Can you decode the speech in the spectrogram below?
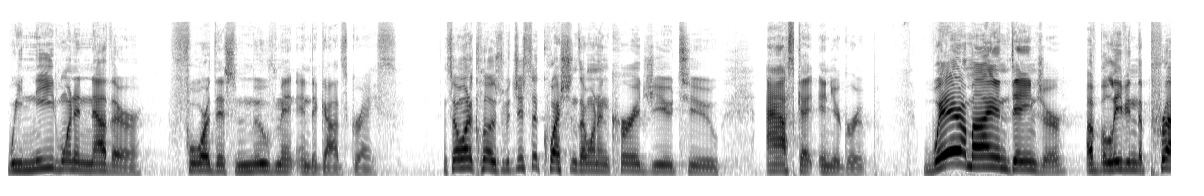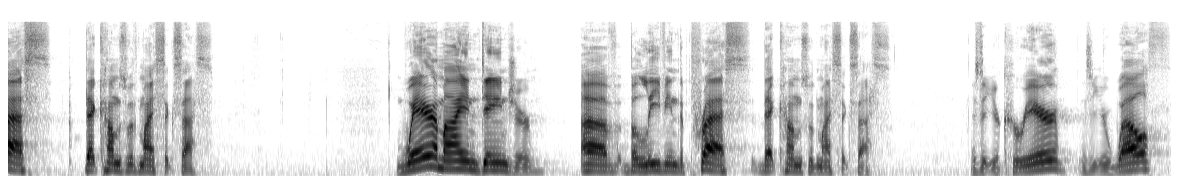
we need one another for this movement into God's grace. And so I want to close with just the questions I want to encourage you to ask in your group. Where am I in danger of believing the press that comes with my success? Where am I in danger of believing the press that comes with my success? Is it your career? Is it your wealth?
